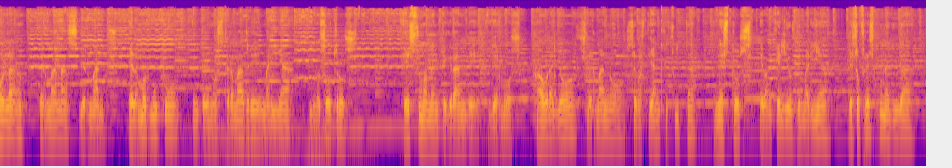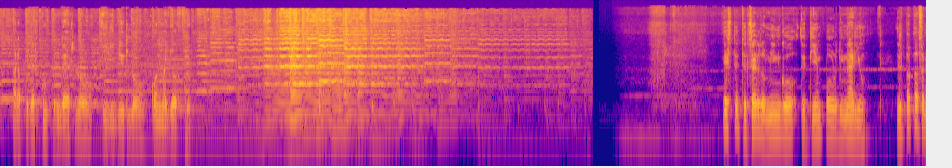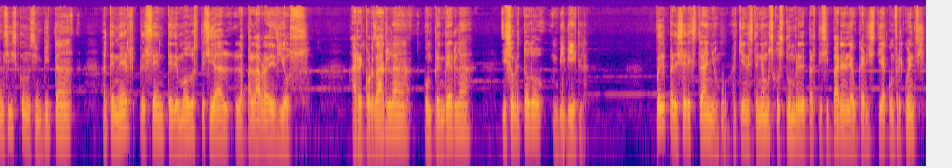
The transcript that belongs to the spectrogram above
Hola, hermanas y hermanos. El amor mutuo entre nuestra Madre María y nosotros es sumamente grande y hermoso. Ahora yo, su hermano Sebastián Jesuita, en estos Evangelios de María, les ofrezco una ayuda para poder comprenderlo y vivirlo con mayor fruto. Este tercer domingo de tiempo ordinario, el Papa Francisco nos invita a tener presente de modo especial la palabra de Dios, a recordarla, comprenderla y sobre todo vivirla. Puede parecer extraño a quienes tenemos costumbre de participar en la Eucaristía con frecuencia,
